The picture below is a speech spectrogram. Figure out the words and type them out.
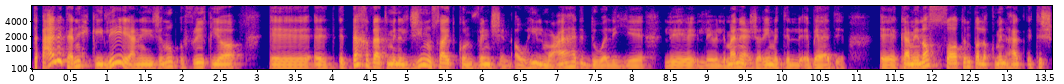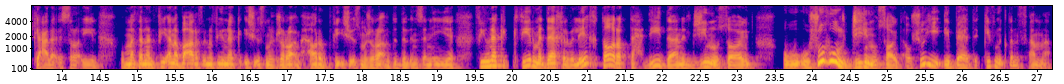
تعالي تنحكي ليه يعني جنوب أفريقيا اتخذت من ال Genocide Convention أو هي المعاهدة الدولية لمنع جريمة الإبادة. كمنصة تنطلق منها تشكي على إسرائيل. ومثلا في أنا بعرف أنه في هناك شيء اسمه جرائم حرب في شيء اسمه جرائم ضد الإنسانية في هناك كثير مداخل. ليه اختارت تحديدا ال genocide؟ وشو هو الجينوسايد؟ أو شو هي إبادة؟ كيف نقدر نفهمها؟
